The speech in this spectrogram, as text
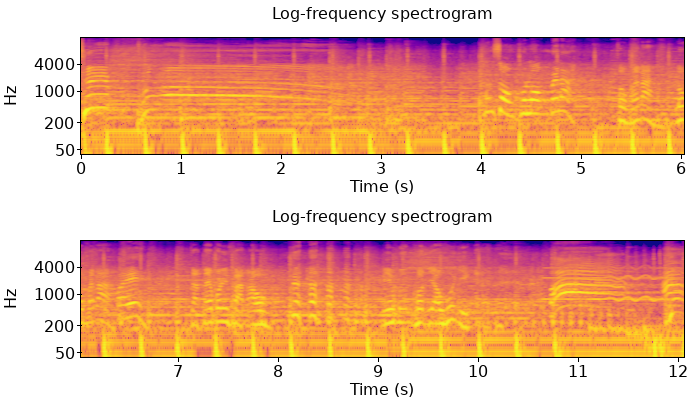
ทิพย์พลามึงส่งกูลงไหมล่ะ ส่งไหมล่ะ ลงไหมล่ะ ไปจัดในบริษัทเอา มีมึงคนเดียวผู้หญิงไปอ้าว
